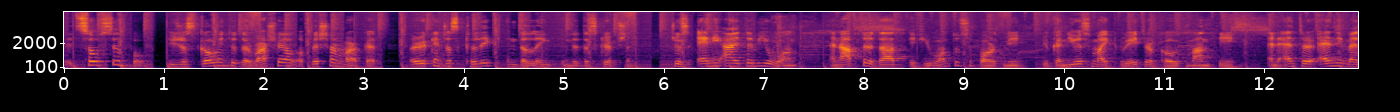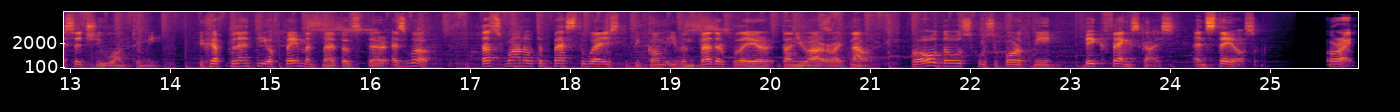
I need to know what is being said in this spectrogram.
It's so simple. You just go into the Rush official market or you can just click in the link in the description. Choose any item you want and after that if you want to support me you can use my creator code MANTY and enter any message you want to me. You have plenty of payment methods there as well. That's one of the best ways to become even better player than you are right now. For all those who support me, big thanks guys and stay awesome. Alright,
